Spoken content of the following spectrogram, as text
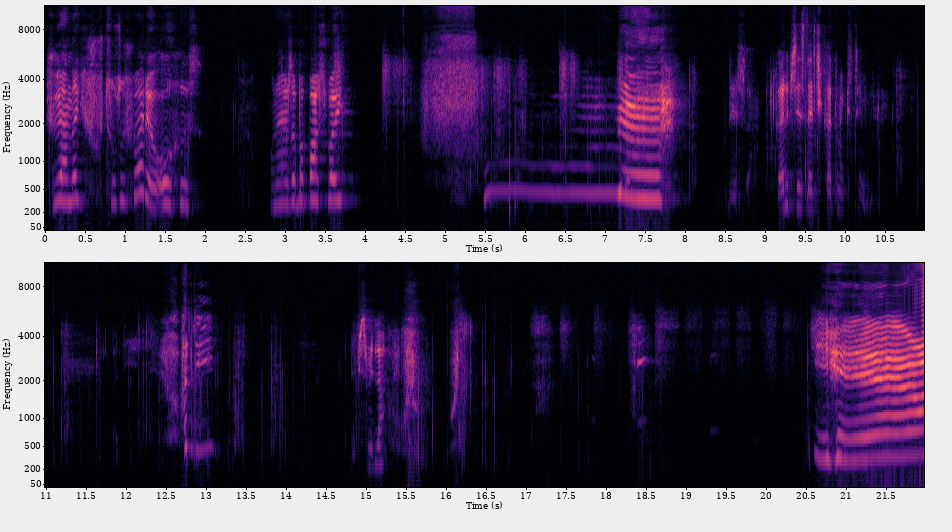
Şu yandaki şu tutuş var ya o hız. Ona her zaman basmayın. Neyse. Garip sesler çıkartmak istemiyorum. Hadi. Hadi. Hadi bismillah. Yeah!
